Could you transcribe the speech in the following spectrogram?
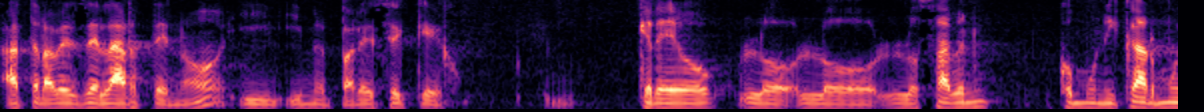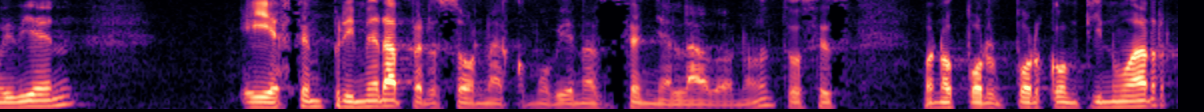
a través del arte, ¿no? Y, y me parece que creo lo, lo, lo saben comunicar muy bien y es en primera persona, como bien has señalado, ¿no? Entonces, bueno, por, por continuar,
